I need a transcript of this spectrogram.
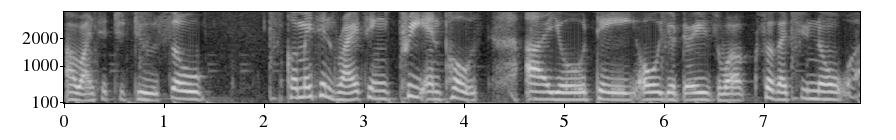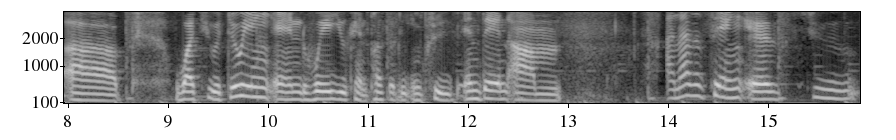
uh, wanted to do. So committing writing pre and post uh, your day or your day's work so that you know uh, what you are doing and where you can possibly improve and then um, another thing is to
